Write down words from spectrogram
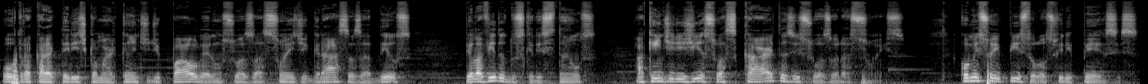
Outra característica marcante de Paulo eram suas ações de graças a Deus pela vida dos cristãos, a quem dirigia suas cartas e suas orações. Como em sua epístola aos Filipenses,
